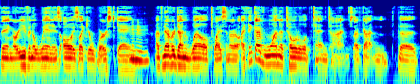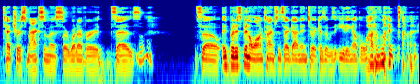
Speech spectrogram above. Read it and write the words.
thing or even a win is always like your worst game. hmm I've never done well twice in a row. I think I've won a total of 10 times. I've gotten the Tetris Maximus or whatever it says. Oh. So, it, but it's been a long time since I've gotten into it because it was eating up a lot of my time.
